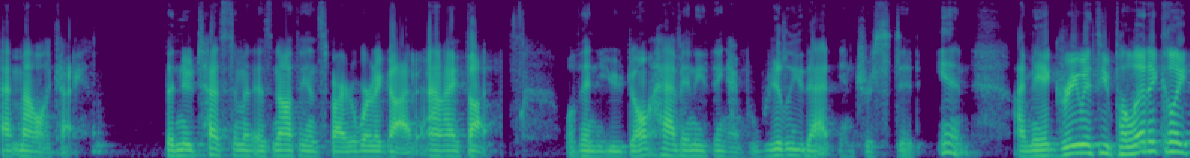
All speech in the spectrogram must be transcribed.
at Malachi. The New Testament is not the inspired word of God. And I thought, well, then you don't have anything I'm really that interested in. I may agree with you politically,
